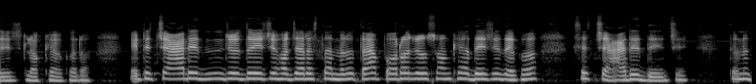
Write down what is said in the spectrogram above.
ଦେଇଛି ଲକ୍ଷ୍ୟ କର ଏଠି ଚାରି ଯେଉଁ ଦେଇଛି ହଜାର ସ୍ଥାନରେ ତା'ପର ଯେଉଁ ସଂଖ୍ୟା ଦେଇଛି ଦେଖ ସେ ଚାରି ଦେଇଛି ତେଣୁ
